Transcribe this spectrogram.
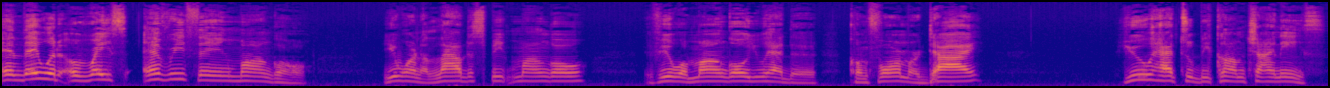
And they would erase everything Mongol. You weren't allowed to speak Mongol. If you were Mongol, you had to conform or die. You had to become Chinese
